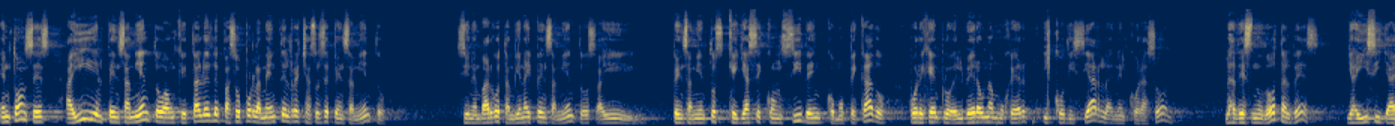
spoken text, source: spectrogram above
Entonces, ahí el pensamiento, aunque tal vez le pasó por la mente, él rechazó ese pensamiento. Sin embargo, también hay pensamientos, hay pensamientos que ya se conciben como pecado. Por ejemplo, el ver a una mujer y codiciarla en el corazón. La desnudó tal vez. Y ahí sí ya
